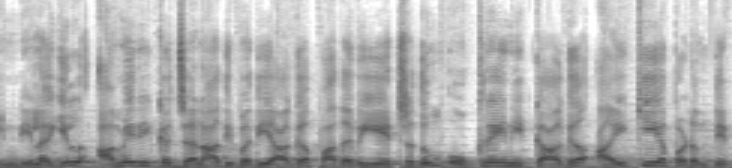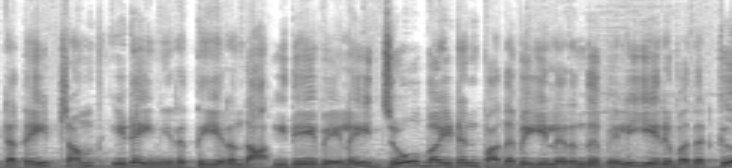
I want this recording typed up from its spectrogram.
இந்நிலையில் அமெரிக்க ஜனாதிபதியாக பதவியேற்றதும் உக்ரைனிற்காக ஐக்கியப்படும் திட்டத்தை ட்ரம்ப் இடைநிறுத்தியிருந்தார். இதேவேளை ஜோ பைடன் பதவியிலிருந்து வெளியேறுவதற்கு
